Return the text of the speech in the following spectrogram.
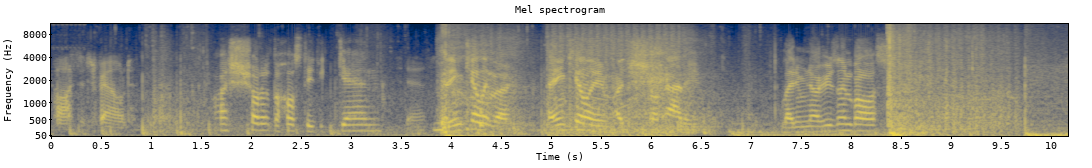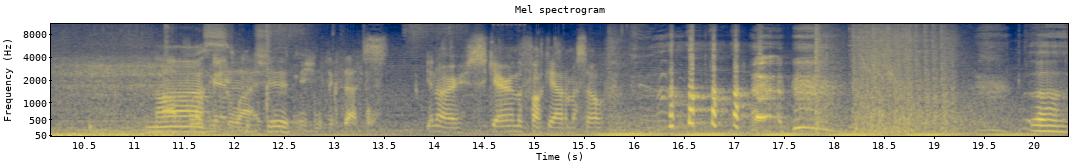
Hostage found. I shot at the hostage again. Yeah. I didn't kill him though. I didn't kill him, I just shot at him. Let him know who's in boss. Nice. Good shit. Mission successful. You know, scaring the fuck out of myself. Ugh.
